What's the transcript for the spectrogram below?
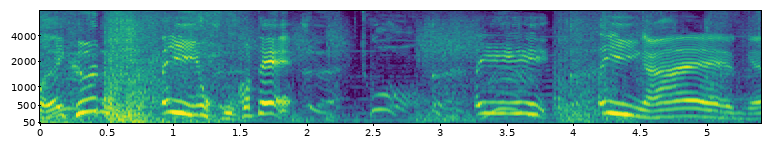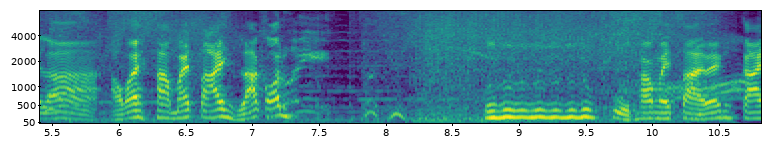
เสยขึ้นตีโอ้โหโคตรเท่ตีตีไงเป็นไงล่ะเอาไปท่าไม้ตายลาก่อนปู่ท่าไม้ตายแม่งใกล้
